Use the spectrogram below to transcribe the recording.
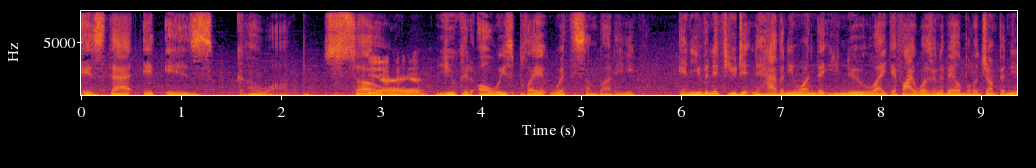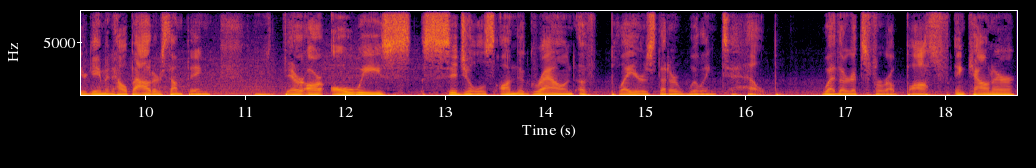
is that it is co op. So Yeah, yeah. you could always play it with somebody. And even if you didn't have anyone that you knew, like if I wasn't available to jump into your game and help out or something, there are always sigils on the ground of players that are willing to help. Whether it's for a boss encounter,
